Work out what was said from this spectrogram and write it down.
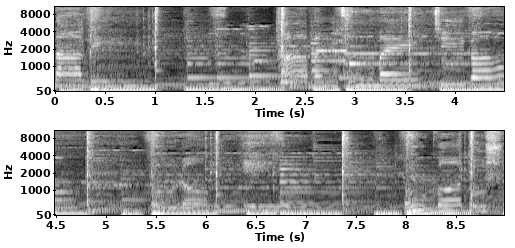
哪里？他们姊妹几个？不容易。不过读书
